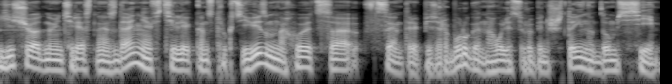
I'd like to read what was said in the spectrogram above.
Еще одно интересное здание в стиле конструктивизм находится в центре Петербурга на улице Рубинштейна, дом 7.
